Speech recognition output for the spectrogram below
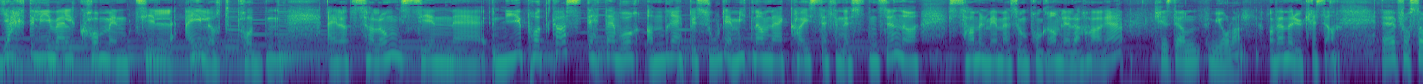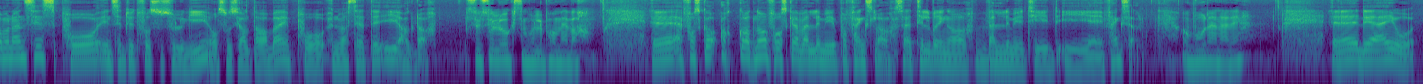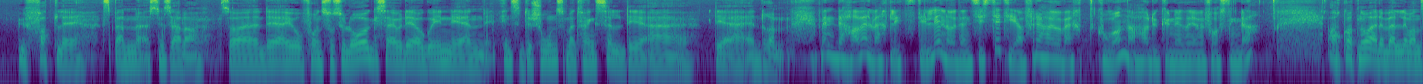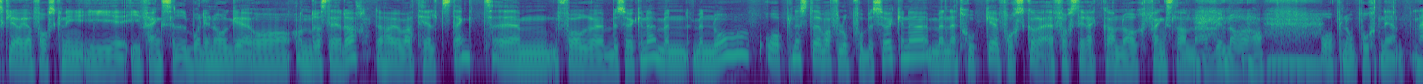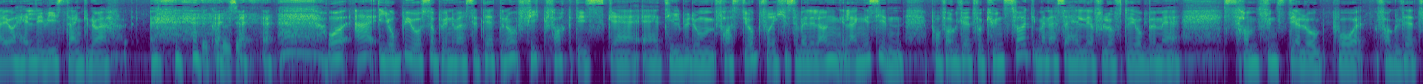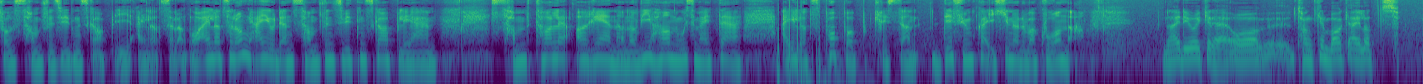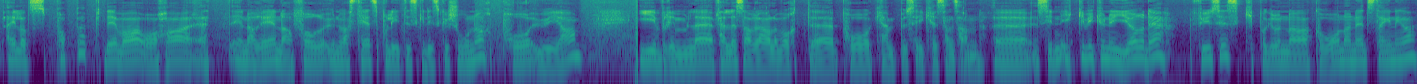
Hjertelig velkommen til Eilert-podden. Eilert Salong sin eh, nye podkast. Dette er vår andre episode. Mitt navn er Kai Steffen Østensund, og sammen med meg som programleder har jeg Kristian Mjåland. Og hvem er du, Kristian? Jeg er førsteamanuensis på Institutt for sosiologi og sosialt arbeid på Universitetet i Agder. Sosiolog som holder på med hva? Eh, jeg forsker Akkurat nå forsker jeg veldig mye på fengsler, så jeg tilbringer veldig mye tid i fengsel. Og hvordan er det? Eh, det er jo ufattelig spennende, syns jeg da. Så det er jo For en sosiolog så er jo det å gå inn i en institusjon som et fengsel, det er, det er en drøm. Men det har vel vært litt stille nå den siste tida, for det har jo vært korona. Har du kunnet drive forskning da? Akkurat nå er det veldig vanskelig å gjøre forskning i, i fengsel, både i Norge og andre steder. Det har jo vært helt stengt um, for besøkende, men, men, nå åpnes det i hvert fall opp for besøkende. Men jeg tror ikke forskere er først i rekka når fengslene begynner å åpne opp portene igjen. Nei, og heldigvis, tenker nå jeg. Det kan du si. og jeg jobber jo også på universitetet nå. Fikk faktisk eh, tilbud om fast jobb for ikke så veldig lang, lenge siden på Fakultet for kunstfag, men er så heldig å få lov til å jobbe med samfunnsdialog på Fakultet for samfunnsvitenskap i Eilert Salong. Og Eilert Salong er jo den samfunnsvitenskapelige samtalearenaen, og vi har noe som heter Eilerts pop-up, Christian. Det funka ikke når det var korona. Nei, det gjorde ikke det. Og tanken bak Eilerts Eilerts pop-up det var å ha et, en arena for universitetspolitiske diskusjoner på UiA i Vrimle, fellesarealet vårt eh, på campuset i Kristiansand. Eh, siden ikke vi kunne gjøre det fysisk pga. koronanedstengninga,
